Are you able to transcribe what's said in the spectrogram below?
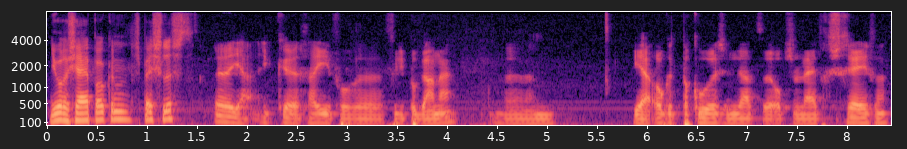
Joris, jij hebt ook een specialist? ja, ik ga hier voor Filippo Ganna. Um, ja, ook het parcours is inderdaad uh, op zijn lijf geschreven.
